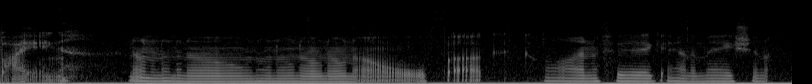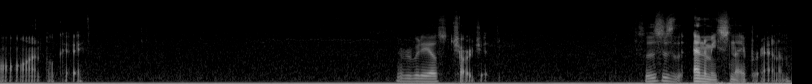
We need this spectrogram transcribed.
buying. No no no no no no no no no no. Fuck. Config animation on. Okay. Everybody else charge it. So this is the enemy sniper anim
